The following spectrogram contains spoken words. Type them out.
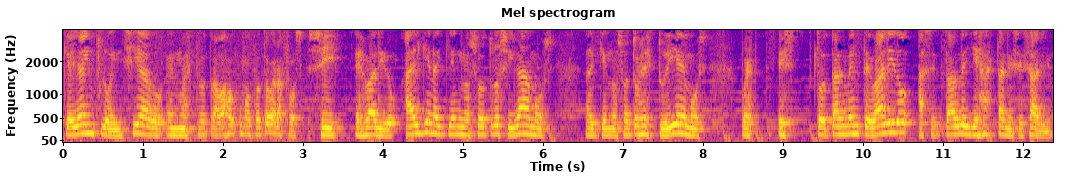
que haya influenciado en nuestro trabajo como fotógrafos, sí, es válido. Alguien a quien nosotros sigamos, al quien nosotros estudiemos, pues es totalmente válido, aceptable y es hasta necesario.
